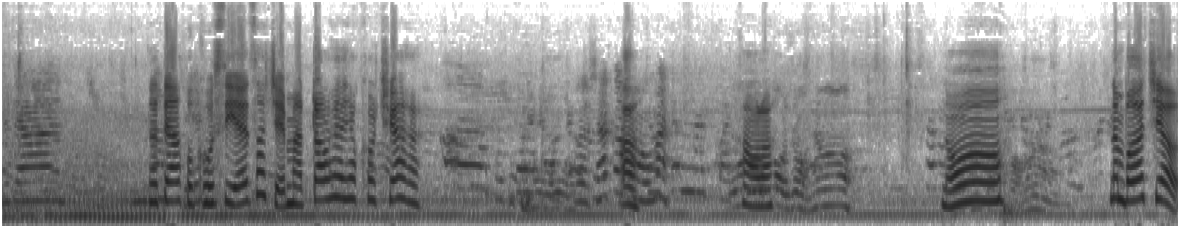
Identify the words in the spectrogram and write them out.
Nghe ra nó theo cú cú xì ấy sao chơi mà trâu hay cho sáng có À. hậu mà. hậu là nó hỏng năm bữa chưa?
